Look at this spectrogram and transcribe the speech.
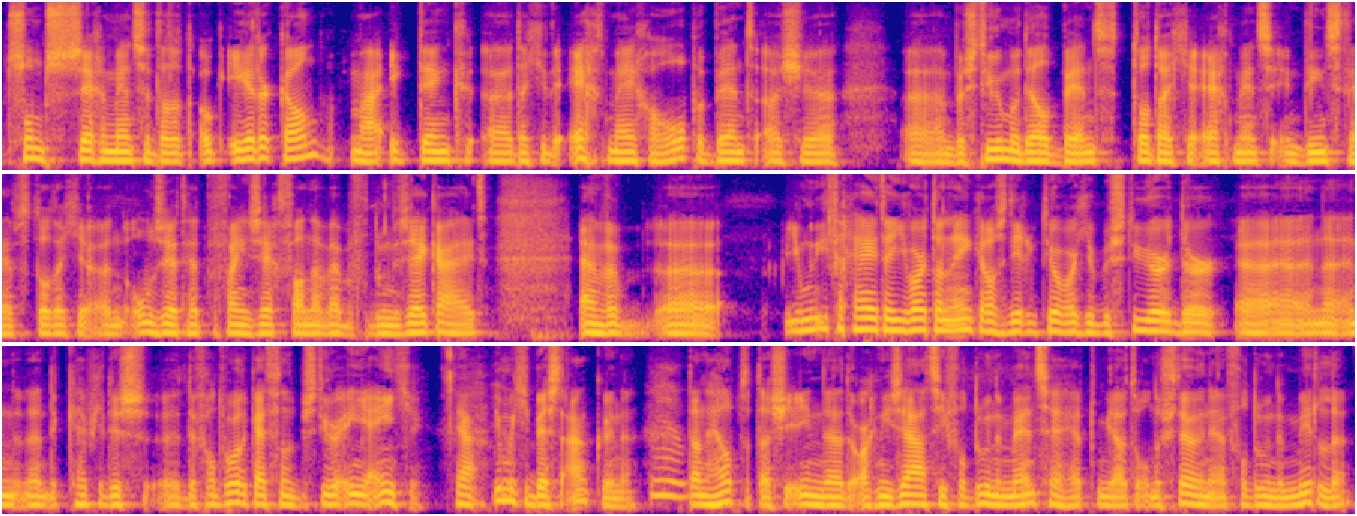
soms zeggen mensen dat het ook eerder kan. Maar ik denk uh, dat je er echt mee geholpen bent als je uh, een bestuurmodel bent. Totdat je echt mensen in dienst hebt. Totdat je een omzet hebt waarvan je zegt van nou, we hebben voldoende zekerheid. En we, uh, je moet niet vergeten, je wordt dan één keer als directeur word je bestuurder. Uh, en, en, en heb je dus de verantwoordelijkheid van het bestuur in je eentje. Ja. Die moet je best aankunnen. Ja. Dan helpt het als je in de, de organisatie voldoende mensen hebt om jou te ondersteunen. En voldoende middelen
